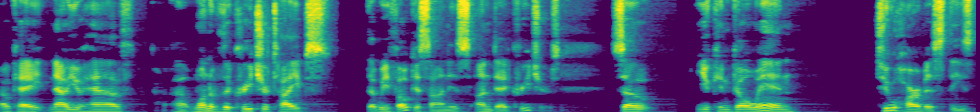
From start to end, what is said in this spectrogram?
Okay, now you have uh, one of the creature types that we focus on is undead creatures. So you can go in to harvest these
